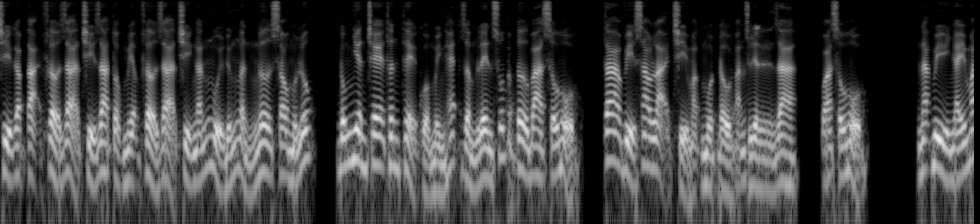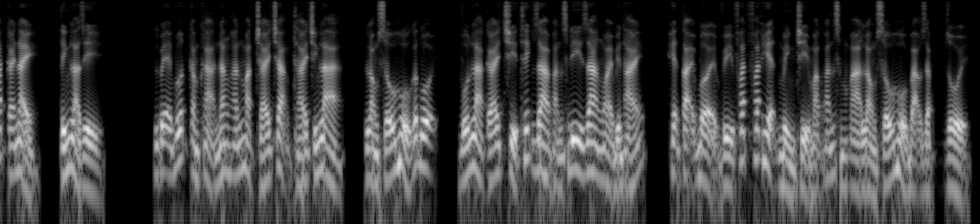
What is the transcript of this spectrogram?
chỉ gặp tại phở giả chỉ gia tộc miệng phở giả chỉ ngắn ngủi đứng ngẩn ngơ sau một lúc đ ỗ n g nhiên che thân thể của mình hét dầm lên súp tơ ba xấu hổ, ta vì sao lại chỉ mặc một đầu bắn liền ra, quá xấu hổ? Nạp bị nháy mắt cái này, tính là gì? Lệ vớt cầm khả năng hắn mặt trái trạng thái chính là, lòng xấu hổ gấp bội, vốn là cái chỉ thích ra bắn đi ra ngoài biến thái, hiện tại bởi vì phát phát hiện mình chỉ mặc bắn mà lòng xấu hổ bạo dập rồi.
